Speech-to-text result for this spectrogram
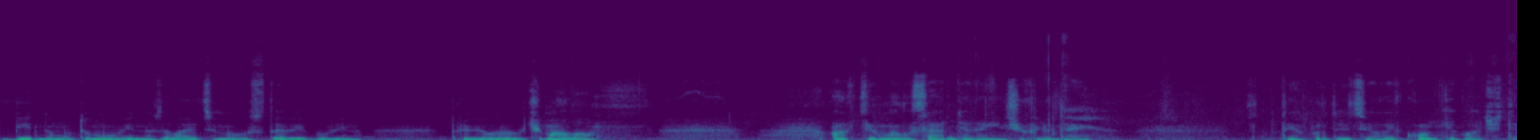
бідному, тому він називається милостивий, бо він привів чимало актів милосердя до інших людей. Тут продаються його іконки, бачите.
